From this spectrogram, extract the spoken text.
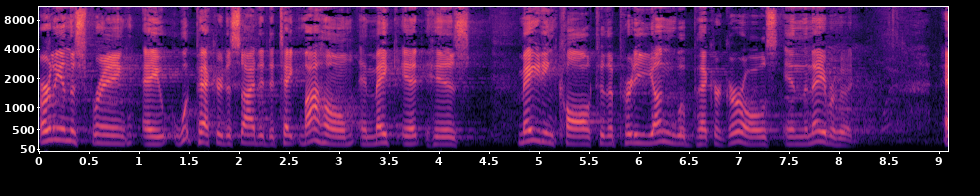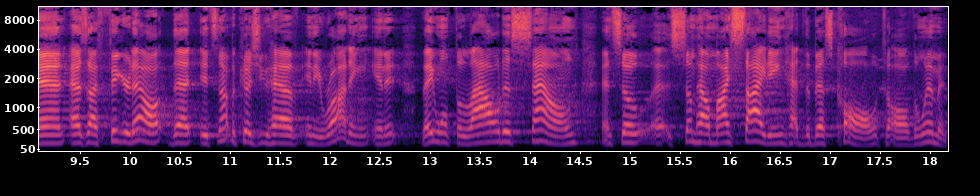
early in the spring, a woodpecker decided to take my home and make it his mating call to the pretty young woodpecker girls in the neighborhood. And as I figured out that it's not because you have any rotting in it, they want the loudest sound. And so uh, somehow my siding had the best call to all the women.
